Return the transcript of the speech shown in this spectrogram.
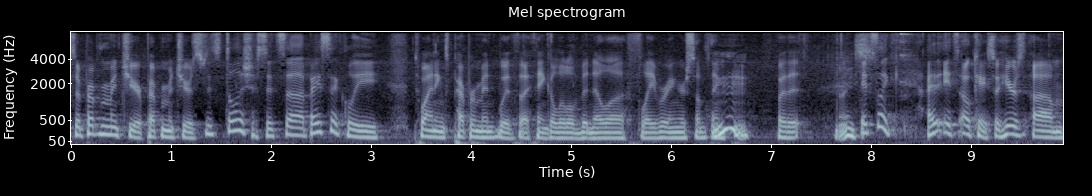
So peppermint cheer, peppermint cheer. It's, delicious. It's uh, basically Twinings peppermint with I think a little vanilla flavoring or something with it. Nice. It's like it's okay. So here's um,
